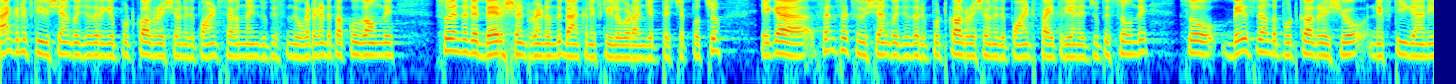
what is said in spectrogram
బ్యాంక్ నిఫ్టీ విషయానికి వచ్చేసరికి పుట్ కాల్ రేషియో అనేది పాయింట్ సెవెన్ నైన్ చూపిస్తుంది. ఒకటి కంటే తక్కువగా ఉంది. సో ఏంటంటే బేరిష్ సెంటిమెంట్ ఉంది బ్యాంక్ నిఫ్టీలో కూడా అని చెప్పేసి చెప్పొచ్చు. ఇక సెన్సెక్స్ విషయానికి వచ్చేసరికి పుట్ కాల్ రేషియో అనేది పాయింట్ ఫైవ్ త్రీ అనేది చూపిస్తుంది so based on the put call ratio Nifty కానీ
